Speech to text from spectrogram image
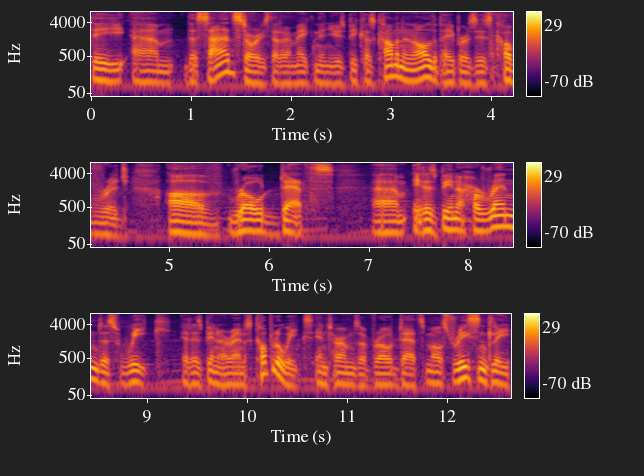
the um, the sad stories that are making the news because common in all the papers is coverage of road deaths. Um, it has been a horrendous week. It has been a horrendous couple of weeks in terms of road deaths. Most recently,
